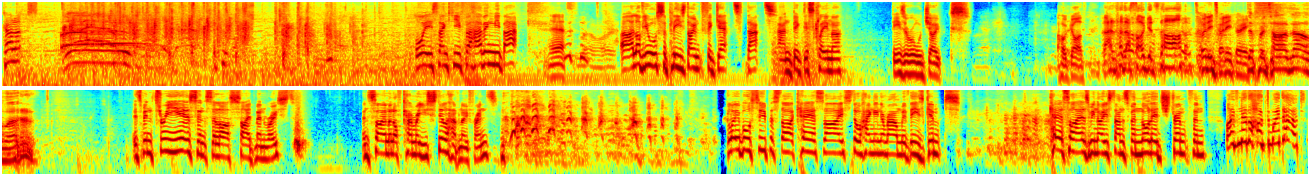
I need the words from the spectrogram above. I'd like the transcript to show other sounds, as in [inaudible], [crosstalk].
Callux. Boys, thank you for having me back. Yes. Uh, I love you all, so please don't forget that. And big disclaimer these are all jokes. Oh God, that, that's not a good start. 2023. Different time now, man. It's been three years since the last Sidemen roast. And Simon, off camera, you still have no friends. [laughs] Global superstar KSI still hanging around with these gimps. KSI, as we know, stands for knowledge, strength, and I've never hugged my dad.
